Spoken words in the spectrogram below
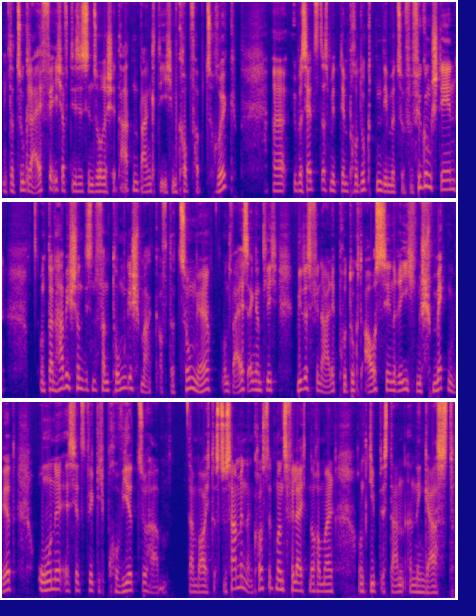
Und dazu greife ich auf diese sensorische Datenbank, die ich im Kopf habe, zurück, äh, übersetze das mit den Produkten, die mir zur Verfügung stehen und dann habe ich schon diesen Phantomgeschmack auf der Zunge und weiß eigentlich, wie das finale Produkt aussehen, riechen, schmecken wird, ohne es jetzt wirklich probiert zu haben. Dann baue ich das zusammen, dann kostet man es vielleicht noch einmal und gibt es dann an den Gast.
